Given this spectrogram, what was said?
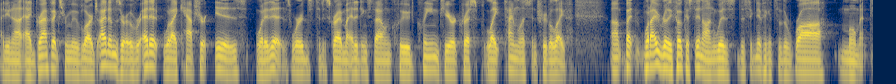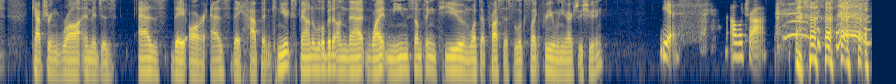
I do not add graphics, remove large items, or over edit. What I capture is what it is. Words to describe my editing style include clean, pure, crisp, light, timeless, and true to life. Um, but what I really focused in on was the significance of the raw moment, capturing raw images as they are, as they happen. Can you expound a little bit on that, why it means something to you, and what that process looks like for you when you're actually shooting? Yes, I will try. I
